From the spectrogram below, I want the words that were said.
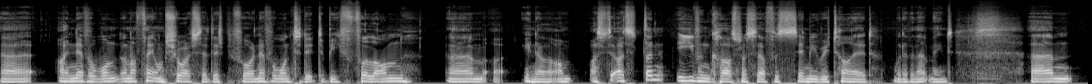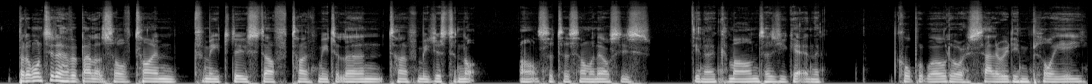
uh, I never want, and I think I'm sure I've said this before. I never wanted it to be full on. Um, you know, I'm, I, st- I don't even class myself as semi-retired, whatever that means. Um, but I wanted to have a balance of time for me to do stuff, time for me to learn, time for me just to not answer to someone else's, you know, commands as you get in the corporate world or a salaried employee.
